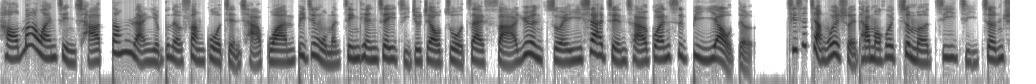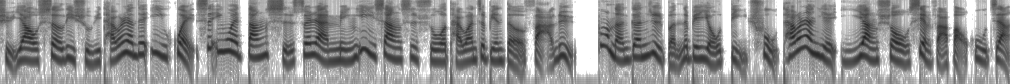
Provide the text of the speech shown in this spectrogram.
好，骂完警察，当然也不能放过检察官。毕竟我们今天这一集就叫做在法院嘴一下检察官是必要的。其实蒋渭水他们会这么积极争取要设立属于台湾人的议会，是因为当时虽然名义上是说台湾这边的法律不能跟日本那边有抵触，台湾人也一样受宪法保护，这样。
